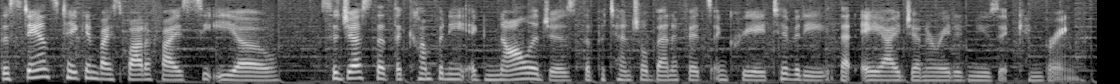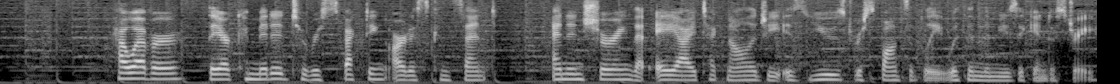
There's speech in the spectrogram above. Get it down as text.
The stance taken by Spotify's CEO suggests that the company acknowledges the potential benefits and creativity that AI generated music can bring. However, they are committed to respecting artist consent and ensuring that AI technology is used responsibly within the music industry.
